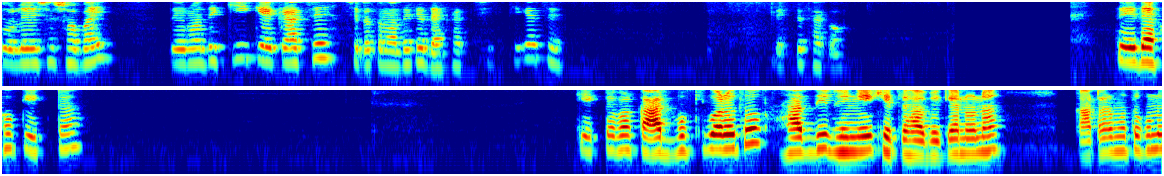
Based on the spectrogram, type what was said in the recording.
চলে এসো সবাই। তো এর মধ্যে কী কেক আছে সেটা তোমাদেরকে দেখাচ্ছি, ঠিক আছে? দেখতে থাকো। তো এই দেখো কেকটা। কেকটা আবার কাটবো কি বলো তো হাত দিয়ে ভেঙেই খেতে হবে, কেননা কাটার মতো কোনো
